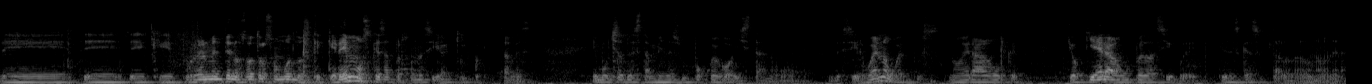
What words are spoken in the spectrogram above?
de, de, de que pues, realmente nosotros somos los que queremos que esa persona siga aquí, güey, ¿sabes? Y muchas veces también es un poco egoísta, ¿no, güey? Decir, bueno, güey, pues no era algo que yo quiera o un pedo así, güey, pues, tienes que aceptarlo de alguna manera.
